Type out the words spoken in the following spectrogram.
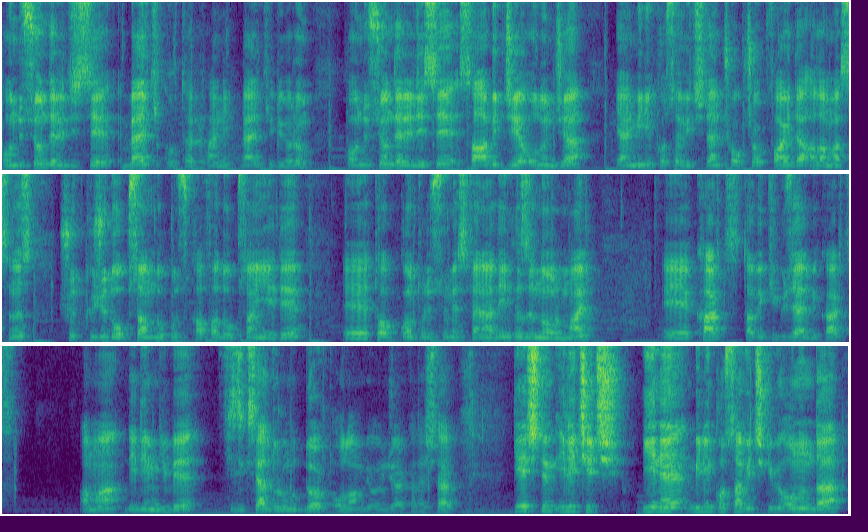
kondisyon derecesi belki kurtarır. Hani belki diyorum. Kondisyon derecesi sabit C olunca yani Milinko Savic'den çok çok fayda alamazsınız. Şut gücü 99, kafa 97. E, top kontrolü sürmesi fena değil. Hızı normal. E, kart tabii ki güzel bir kart. Ama dediğim gibi fiziksel durumu 4 olan bir oyuncu arkadaşlar. Geçtim İliçic. Yine Milinko Savic gibi onun da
